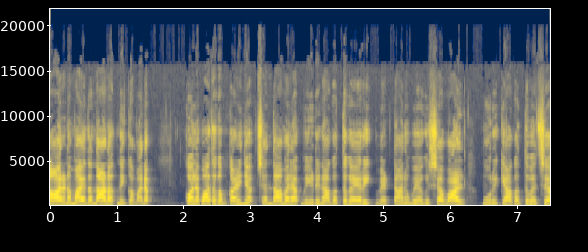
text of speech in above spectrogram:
കാരണമായതെന്നാണ് നിഗമനം. കൊലപാതകം കഴിഞ്ഞ് ചെന്താമര വീടിനകത്ത് കയറി വെട്ടാൻ ഉപയോഗിച്ച വാൾ മുറിക്കകത്ത് വെച്ച്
